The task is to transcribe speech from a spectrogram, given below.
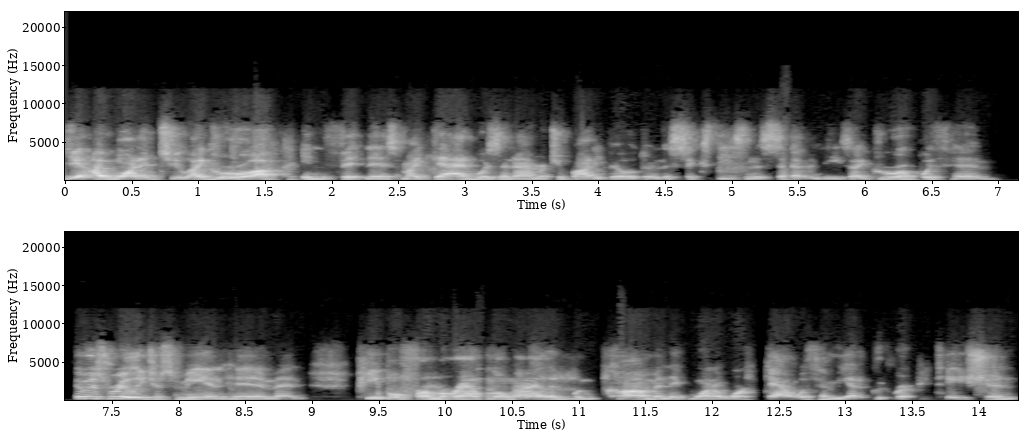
Yeah, I wanted to. I grew up in fitness. My dad was an amateur bodybuilder in the 60s and the 70s. I grew up with him. It was really just me and him, and people from around Long Island would come and they'd want to work out with him. He had a good reputation.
